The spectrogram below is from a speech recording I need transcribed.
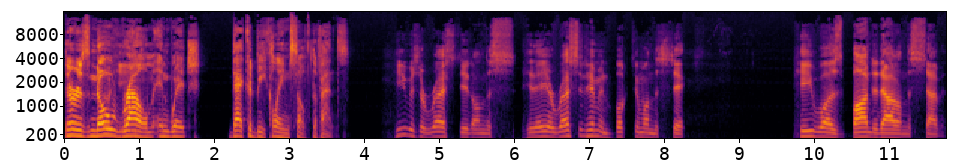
There is no realm in which that could be claimed self defense. He was arrested on the they arrested him and booked him on the 6th He was bonded out on the seventh,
